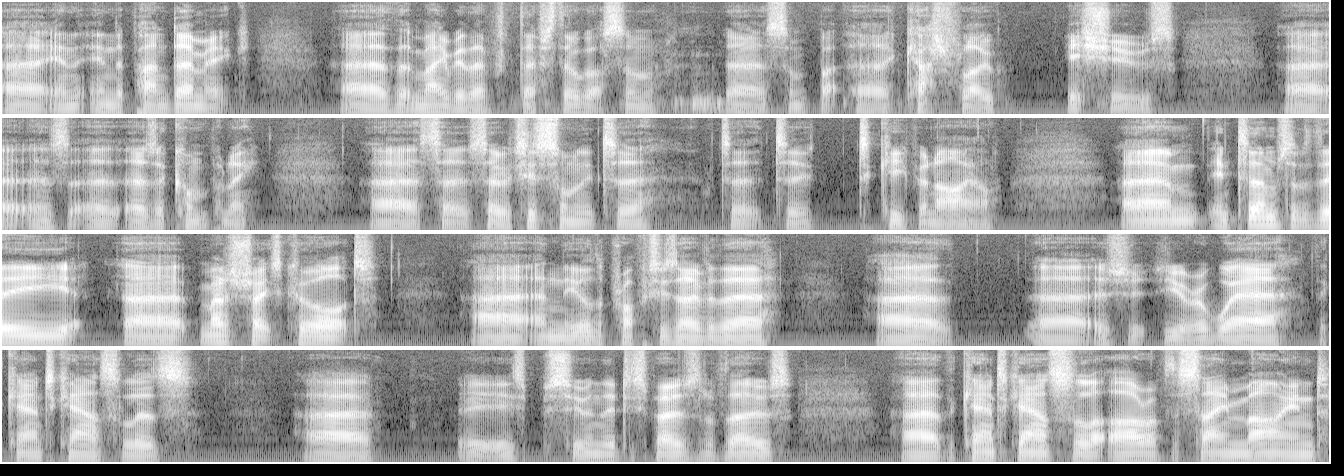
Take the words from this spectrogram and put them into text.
uh, in in the pandemic, uh, that maybe they've they've still got some uh, some uh, cash flow issues uh, as a, as a company. Uh, so so it is something to to, to, to keep an eye on. Um, in terms of the uh, magistrates court uh, and the other properties over there, uh, uh, as you're aware, the county council is uh, is pursuing the disposal of those. Uh, the county council are of the same mind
